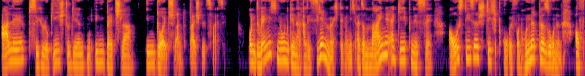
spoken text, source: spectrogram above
alle Psychologiestudierenden im Bachelor in Deutschland beispielsweise. Und wenn ich nun generalisieren möchte, wenn ich also meine Ergebnisse aus dieser Stichprobe von 100 Personen auf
